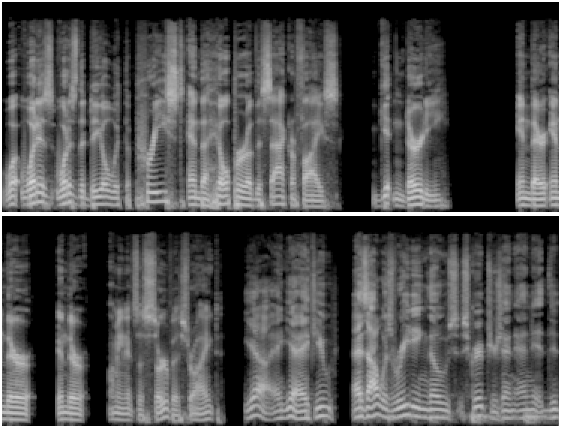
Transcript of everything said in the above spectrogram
What what is what is the deal with the priest and the helper of the sacrifice getting dirty in their in their in their? I mean, it's a service, right? Yeah, and yeah. If you, as I was reading those scriptures, and and it,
